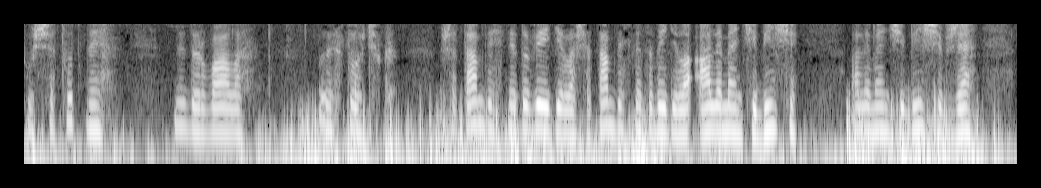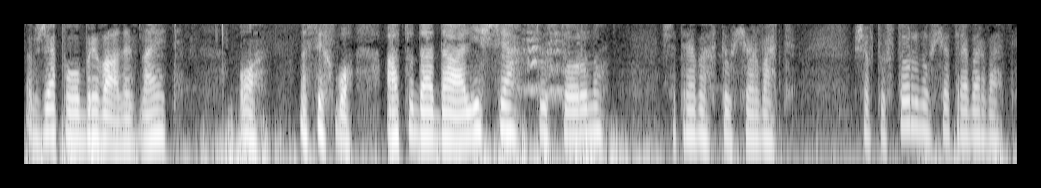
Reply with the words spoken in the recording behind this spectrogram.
тут ще тут не, не дорвала листочок. Ще там десь не довиділа, ще там десь не довиділа, але менше більше, але менше більше вже, вже пообривали, знаєте. О, на сихво. А туди далі ще, в ту сторону, ще треба то все рвати. Ще в ту сторону все треба рвати.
